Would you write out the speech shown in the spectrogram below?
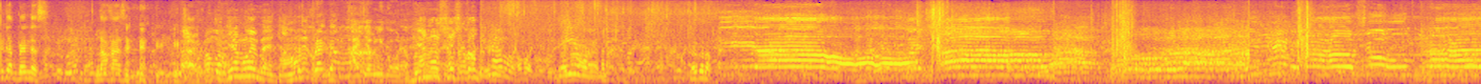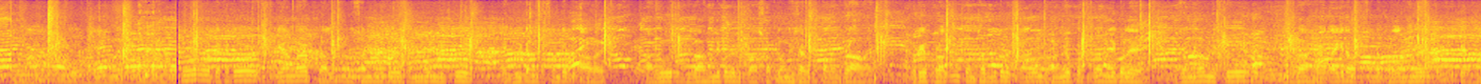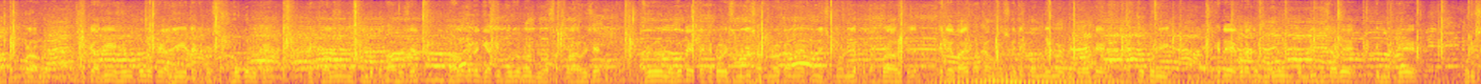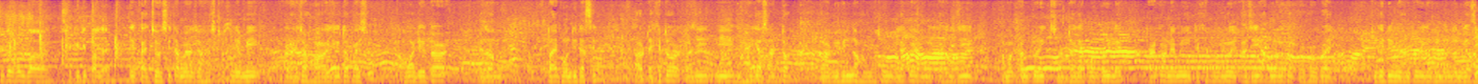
এটা বেণ্ডেজ লখা আছে তেতিয়া মই ডাঙৰকে খাইছে বুলি ক'ব জ্ঞানৰ শ্ৰেষ্ঠ এতিয়া আমাৰ প্ৰালন অনুষ্ঠান বুলি ক'লে জন্ম মৃত্যু এই দুইটা অনুষ্ঠানতে পতা হয়। আৰু বিবাহ বুলি ক'লে বিবাহ চকলং হিচাপে পালন কৰা হয়। গতিকে প্ৰালন পন্থা বুলি ক'লে প্ৰালন ধৰ্মীয় পৰম্পৰা বুলি ক'লে জন্ম মৃত্যু বিবাহ আটাইকেইটা অনুষ্ঠানতে প্ৰালনেৰে সমাপন কৰা হয়। গতিকে আজি সেই উপলক্ষে আজি তেখেতৰ শ্ৰাদ্ধ উপলক্ষে এই প্ৰালন অনুষ্ঠানটো পতা হৈছে। তাৰ লগতে জ্ঞাতি ভোজনৰ ব্যৱস্থা কৰা হৈছে। আৰু লগতে তেখেতৰ স্মৃতি চাৰণৰ কাৰণে এখন স্মৰণীয় প্ৰকাশ কৰা হৈছিলে। তেখেতে টাই ভাষা সংস্কৃতি কম দিনৰ ভিতৰতে সাহিত্য কৰি তেখেতে এগৰাকী মৌলম পণ্ডিত হিচাপে ইতিমধ্যে পৰিচিত হ'ল বা স্বীকৃতি পালে। এই কাৰ্যসূচীত আমাৰ যথেষ্টখিনি আমি ৰাইজৰ সহযোগিতা পাইছোঁ। আমাৰ দেউতাৰ এজন টাই পণ্ডিত আছিল। আৰু তেখেতৰ আজি এই মাহেকীয়া শ্ৰাদ্ধত আমাৰ বিভিন্ন সংগঠনবিলাকে আমাক আহি যি আমাক আন্তৰিক শ্ৰদ্ধা জ্ঞাপন কৰিলে তাৰ কাৰণে আমি তেখেতলৈ আজি আপোনালোকৰ তৰফৰ পৰাই যোগেদি আমি আন্তৰিক অভিনন্দন জ্ঞাপন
